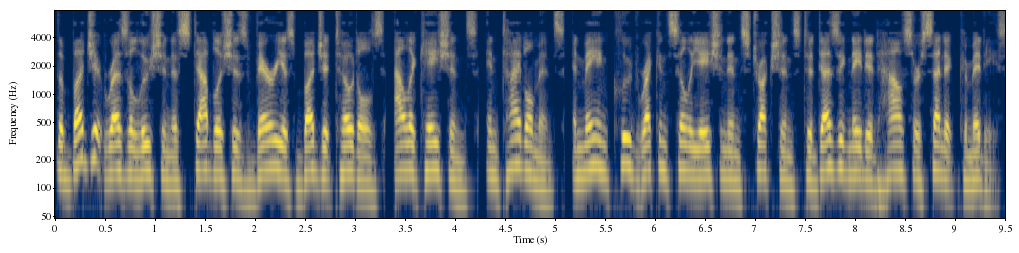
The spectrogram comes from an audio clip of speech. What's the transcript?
The budget resolution establishes various budget totals, allocations, entitlements, and may include reconciliation instructions to designated House or Senate committees.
